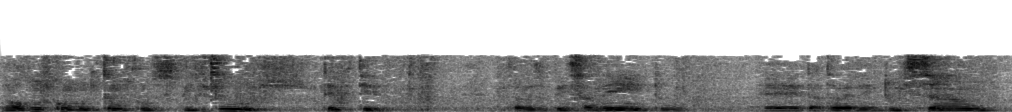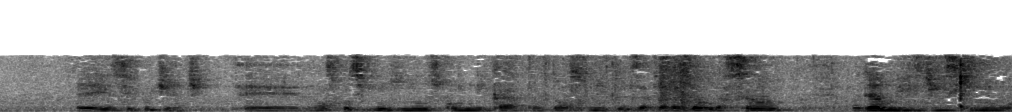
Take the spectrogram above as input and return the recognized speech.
nós nos comunicamos com os espíritos o tempo inteiro, através do pensamento, é, através da intuição é, e assim por diante. É, nós conseguimos nos comunicar com os nossos mentores através da oração. André Luiz diz que não,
